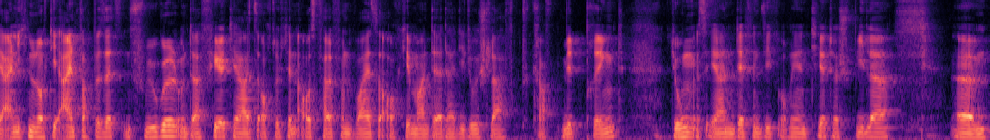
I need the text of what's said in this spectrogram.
ja eigentlich nur noch die einfach besetzten Flügel und da fehlt ja jetzt auch durch den Ausfall von Weiser auch jemand, der da die Durchschlagkraft mitbringt. Jung ist eher ein defensiv orientierter Spieler. Ähm,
